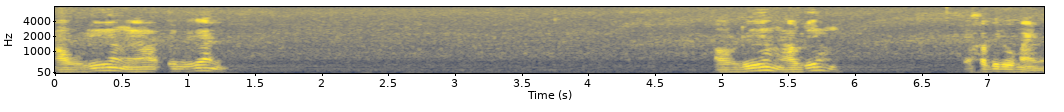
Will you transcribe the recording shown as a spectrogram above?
เอาเรื่องนะครับเพื่อนๆเอาเรื่อง เอาเรื่อง เดี๋ยวเขาไปดูใหม่ไหม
